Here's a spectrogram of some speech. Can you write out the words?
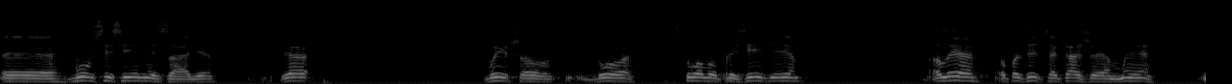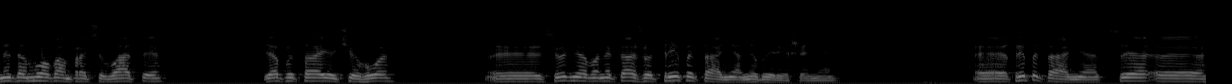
е, був в сесійній залі. Я вийшов до столу президії, але опозиція каже, ми не дамо вам працювати. Я питаю, чого. Е, Сьогодні вони кажуть, три питання не вирішені. Е, Три питання. Це е,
